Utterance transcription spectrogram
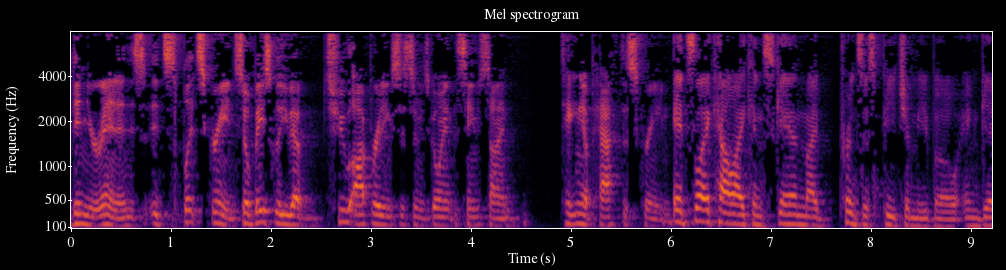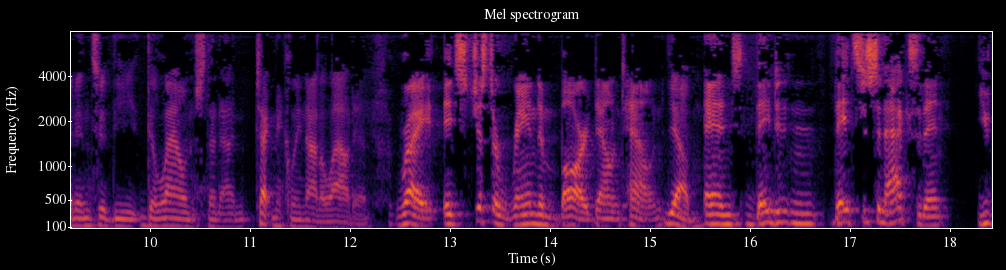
then you're in, and it's it's split screen. So basically, you have two operating systems going at the same time, taking up half the screen. It's like how I can scan my Princess Peach amiibo and get into the, the lounge that I'm technically not allowed in. Right. It's just a random bar downtown. Yeah. And they didn't. They, it's just an accident. You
